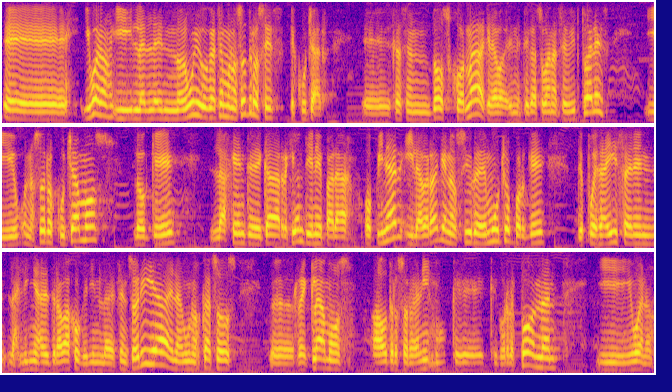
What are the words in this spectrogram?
Y bueno, y lo único que hacemos nosotros es escuchar. Eh, se hacen dos jornadas, que en este caso van a ser virtuales, y nosotros escuchamos lo que la gente de cada región tiene para opinar, y la verdad que nos sirve de mucho porque después de ahí salen las líneas de trabajo que tiene la Defensoría, en algunos casos eh, reclamos a otros organismos que, que correspondan, y bueno,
